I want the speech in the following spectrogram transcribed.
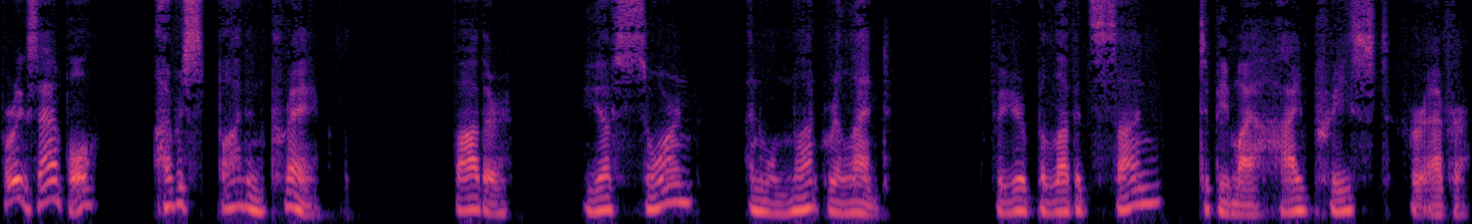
For example, I respond and pray, Father, you have sworn and will not relent for your beloved Son to be my high priest forever.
